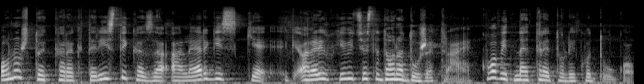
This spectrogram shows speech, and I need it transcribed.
ono što je karakteristika za alergijske, alergijsku kijevicu jeste da ona duže traje. COVID ne traje toliko dugo.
